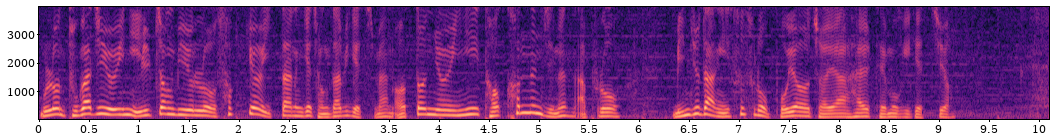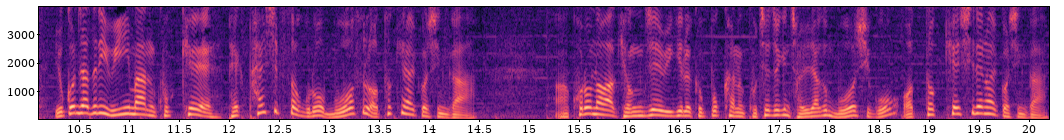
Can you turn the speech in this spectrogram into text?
물론 두 가지 요인이 일정 비율로 섞여 있다는 게 정답이겠지만 어떤 요인이 더 컸는지는 앞으로 민주당이 스스로 보여줘야 할 대목이겠지요. 유권자들이 위임한 국회 180석으로 무엇을 어떻게 할 것인가? 아, 코로나와 경제 위기를 극복하는 구체적인 전략은 무엇이고 어떻게 실행할 것인가?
